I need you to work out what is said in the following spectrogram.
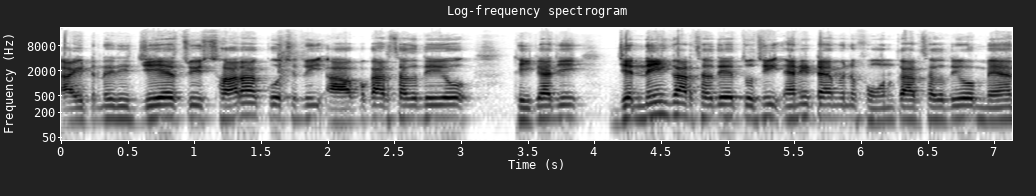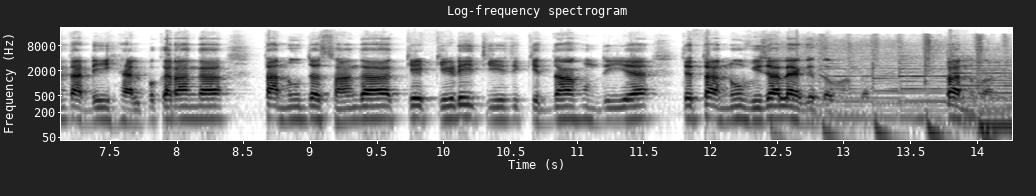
itinerary, ਜੇ ਤੁਸੀਂ ਸਾਰਾ ਕੁਝ ਤੁਸੀਂ ਆਪ ਕਰ ਸਕਦੇ ਹੋ, ਠੀਕ ਹੈ ਜੀ। ਜੇ ਨਹੀਂ ਕਰ ਸਕਦੇ, ਤੁਸੀਂ ਐਨੀ ਟਾਈਮ ਮੈਨੂੰ ਫੋਨ ਕਰ ਸਕਦੇ ਹੋ, ਮੈਂ ਤੁਹਾਡੀ ਹੈਲਪ ਕਰਾਂਗਾ, ਤੁਹਾਨੂੰ ਦੱਸਾਂਗਾ ਕਿ ਕਿਹੜੀ ਚੀਜ਼ ਕਿੱਦਾਂ ਹੁੰਦੀ ਹੈ ਤੇ ਤੁਹਾਨੂੰ ਵੀਜ਼ਾ ਲੈ ਕੇ ਦਵਾਂਗਾ। ਧੰਨਵਾਦ।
